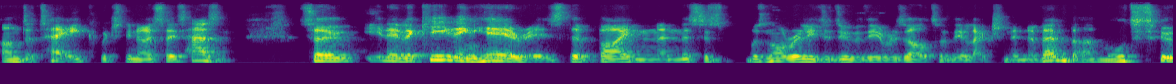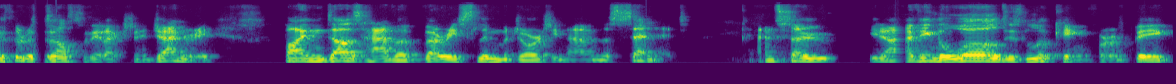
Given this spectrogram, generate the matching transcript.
undertake, which the United States hasn't. So, you know, the key thing here is that Biden, and this is was not really to do with the result of the election in November, more to do with the results of the election in January, Biden does have a very slim majority now in the Senate. And so, you know, I think the world is looking for a big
